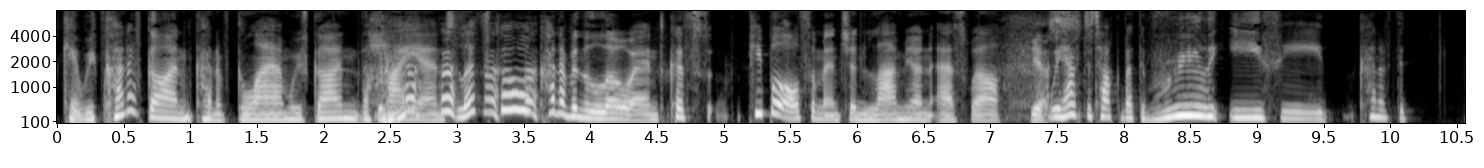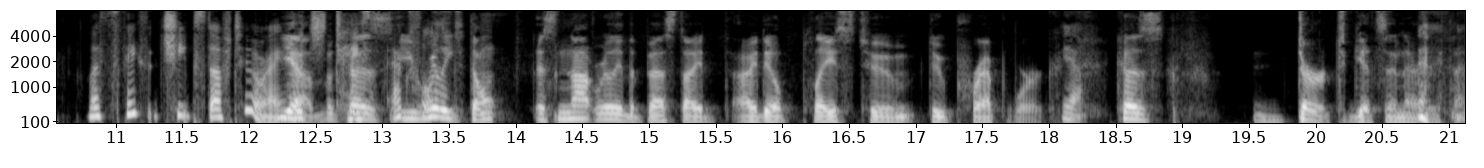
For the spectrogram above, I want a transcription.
Okay, we've kind of gone kind of glam. We've gone the high end. Let's go kind of in the low end because people also mentioned ramyun as well. Yes. We have to talk about the really easy kind of the, let's face it, cheap stuff too, right? Yeah, Which because you really don't. It's not really the best I- ideal place to do prep work. Yeah. because dirt gets in everything.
